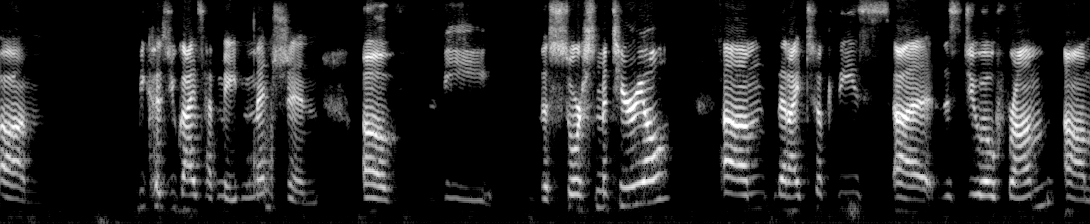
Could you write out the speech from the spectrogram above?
um because you guys have made mention of the the source material um that I took these uh this duo from um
